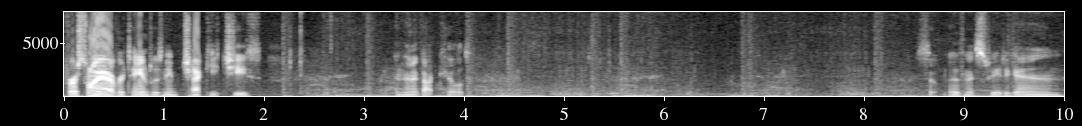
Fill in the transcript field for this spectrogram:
First one I ever tamed was named Chuck Cheese. And then it got killed. So movement speed again.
